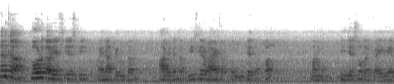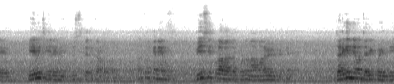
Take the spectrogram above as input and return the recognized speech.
కనుక తోడుగా ఎస్సీ ఎస్టీ మైనార్టీ ఉంటారు. ఆ విధంగా బీసీల నాయకత్వం ఉంటే తప్ప మనం ఈ దేశంలో ఇంకా వేయలేదు ఏమీ చేయలేని దుస్థితి కనపడుతుంది అందుకనుక నేను బీసీ కులాలందరూ కూడా నా మనం ఏమిటంటే జరిగిందేమో జరిగిపోయింది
